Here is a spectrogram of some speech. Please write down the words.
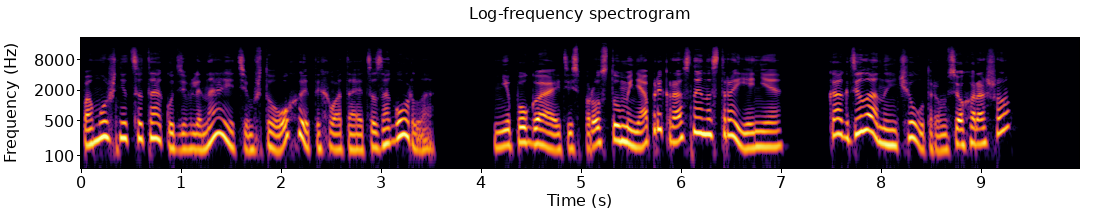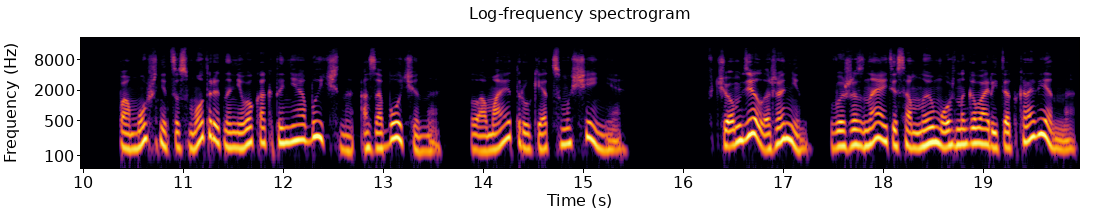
Помощница так удивлена этим, что охает и хватается за горло. «Не пугайтесь, просто у меня прекрасное настроение. Как дела нынче утром, все хорошо?» Помощница смотрит на него как-то необычно, озабоченно, ломает руки от смущения. «В чем дело, Жанин? Вы же знаете, со мной можно говорить откровенно».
